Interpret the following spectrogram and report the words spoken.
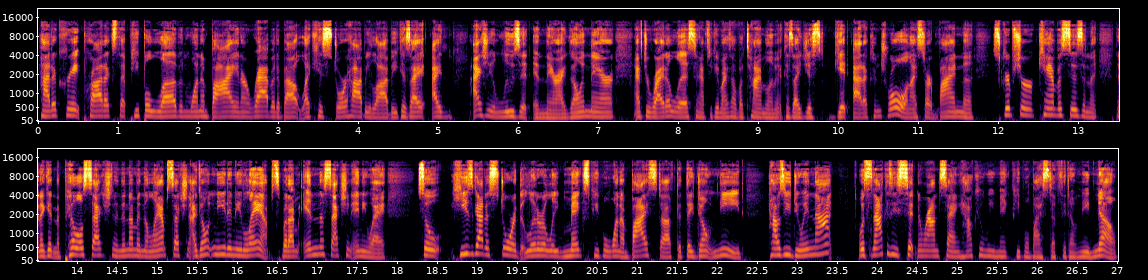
how to create products that people love and want to buy and are rabid about, like his store Hobby Lobby. Because I, I, I actually lose it in there. I go in there, I have to write a list and I have to give myself a time limit because I just get out of control and I start buying the scripture canvases and then I get in the pillow section and then I'm in the lamp section. I don't need any lamps, but I'm in the section anyway. So he's got a store that literally makes people want to buy stuff that they don't need. How's he doing that? Well, it's not because he's sitting around saying, How can we make people buy stuff they don't need? No,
